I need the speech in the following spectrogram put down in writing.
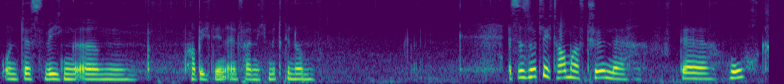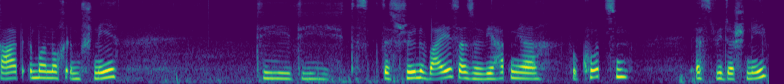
Und deswegen ähm, habe ich den einfach nicht mitgenommen. Es ist wirklich traumhaft schön, der, der Hochgrad immer noch im Schnee. Die, die, das, das schöne Weiß, also wir hatten ja vor kurzem erst wieder Schnee.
